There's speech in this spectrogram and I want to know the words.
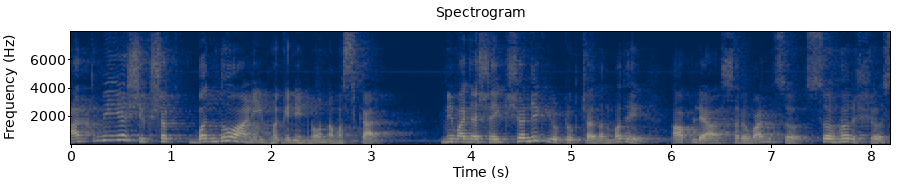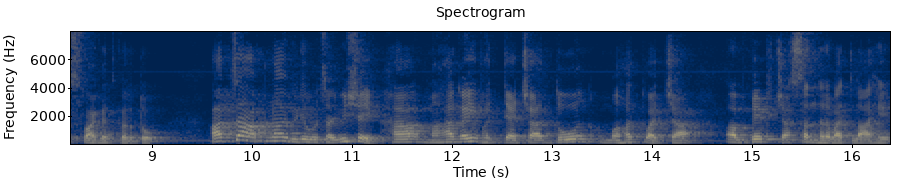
आत्मीय शिक्षक बंधू आणि भगिनींनो नमस्कार. मी माझ्या शैक्षणिक यूट्यूब चॅनलमध्ये आपल्या सर्वांचं सहर्ष स्वागत करतो. आजचा आपला व्हिडिओचा विषय हा महागाई भत्त्याच्या दोन महत्त्वाच्या अपडेटच्या संदर्भातला आहे.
